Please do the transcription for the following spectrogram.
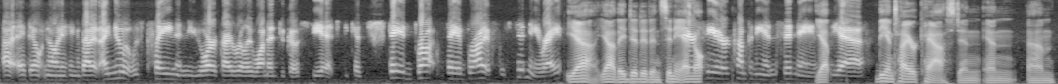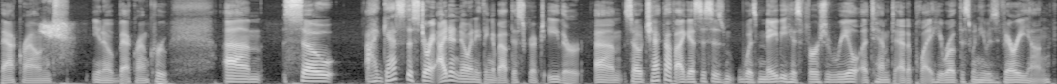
I, don't know anything about it. I knew it was playing in New York. I really wanted to go see it because they had brought they had brought it from Sydney, right? Yeah, yeah, they did it in Sydney, and all, theater company in Sydney. Yep. Yeah. the entire cast and and um, background, you know, background crew. Um, so I guess the story I didn't know anything about this script either. Um, so Chekhov, I guess this is was maybe his first real attempt at a play. He wrote this when he was very young.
